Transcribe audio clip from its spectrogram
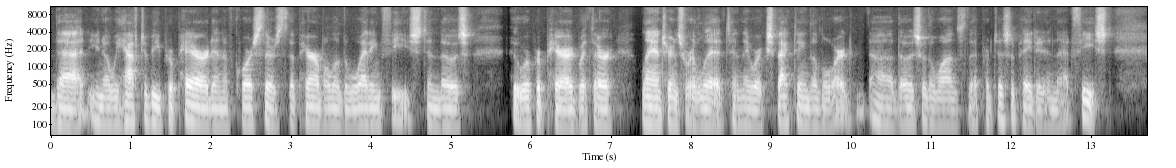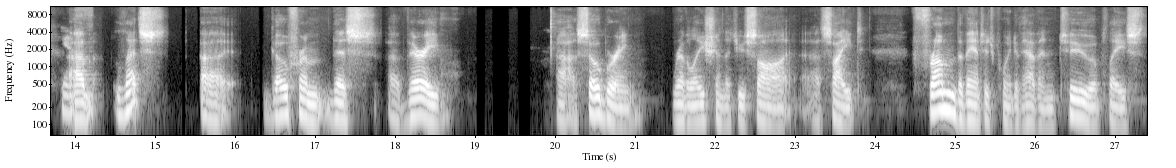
that you know we have to be prepared. And of course, there's the parable of the wedding feast and those who were prepared with their lanterns were lit and they were expecting the Lord. Uh, those are the ones that participated in that feast. Yes. Um, let's uh, go from this uh, very uh, sobering revelation that you saw a sight from the vantage point of heaven to a place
